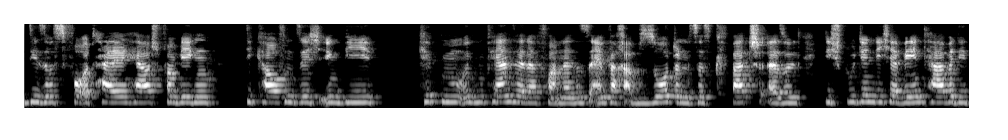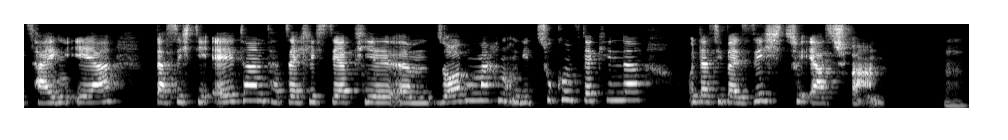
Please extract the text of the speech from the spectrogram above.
dieses Vorurteil herrscht von wegen, die kaufen sich irgendwie Kippen und einen Fernseher davon. Das ist einfach absurd und es ist Quatsch. Also die Studien, die ich erwähnt habe, die zeigen eher, dass sich die Eltern tatsächlich sehr viel ähm, Sorgen machen um die Zukunft der Kinder und dass sie bei sich zuerst sparen. Mhm.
